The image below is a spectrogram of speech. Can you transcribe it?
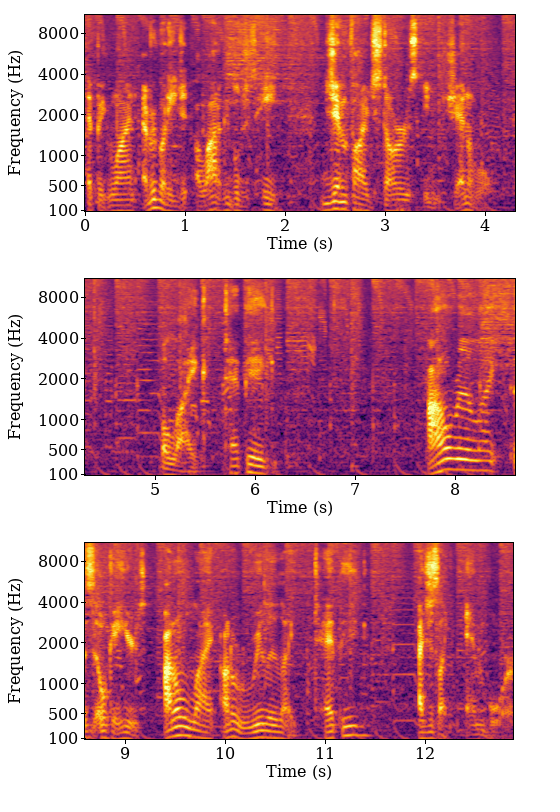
Tepig line. Everybody, a lot of people just hate Gen 5 stars in general. But like Tepig, I don't really like. Okay, here's I don't like. I don't really like Tepig. I just like Emboar.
